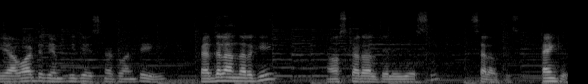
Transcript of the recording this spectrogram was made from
ఈ అవార్డుకి ఎంపిక చేసినటువంటి పెద్దలందరికీ నమస్కారాలు తెలియజేస్తూ సెలవు తీసుకుంటాను థ్యాంక్ యూ.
